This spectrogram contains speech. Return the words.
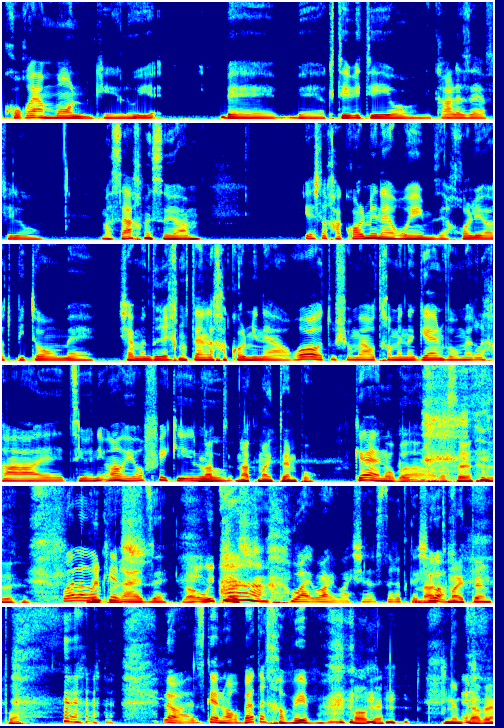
קורה המון, כאילו, באקטיביטי, או נקרא לזה אפילו מסך מסוים, יש לך כל מיני אירועים, זה יכול להיות פתאום אה, שהמדריך נותן לך כל מיני הערות, הוא שומע אותך מנגן ואומר לך אה, ציוני, אוי יופי, כאילו... Not, not my tempo, כן, כמו הוא ב- בסרט הזה. וואלה, לא. מכירה את זה. לא, וויפלש, אה, וואי, וואי, וואי, סרט קשוח. not my tempo. לא, אז כן, הוא הרבה יותר חביב, אוקיי, אני מקווה.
